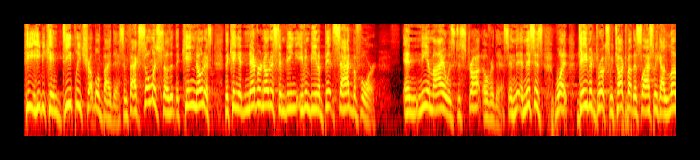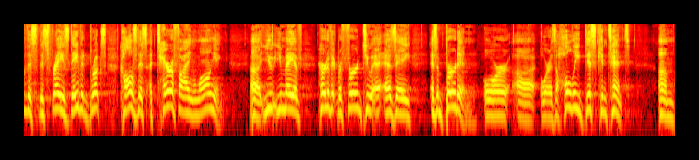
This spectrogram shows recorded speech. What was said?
he, he became deeply troubled by this. In fact, so much so that the king noticed, the king had never noticed him being, even being a bit sad before. And Nehemiah was distraught over this. And, and this is what David Brooks, we talked about this last week. I love this, this phrase. David Brooks calls this a terrifying longing. Uh, you, you may have heard of it referred to as a, as a burden or, uh, or as a holy discontent. Um,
